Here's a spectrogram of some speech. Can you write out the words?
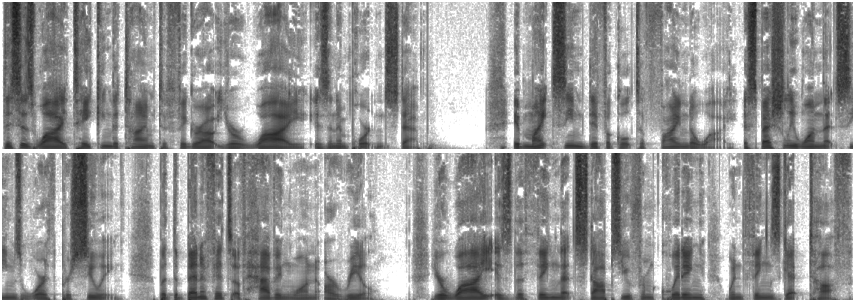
This is why taking the time to figure out your why is an important step. It might seem difficult to find a why, especially one that seems worth pursuing, but the benefits of having one are real. Your why is the thing that stops you from quitting when things get tough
